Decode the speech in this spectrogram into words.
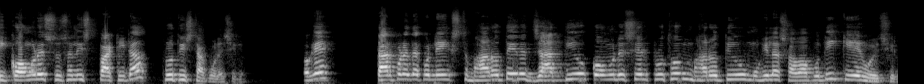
এই কংগ্রেস সোশ্যালিস্ট পার্টিটা প্রতিষ্ঠা করেছিল। ওকে তারপরে দেখো নেক্সট ভারতের জাতীয় কংগ্রেসের প্রথম ভারতীয় মহিলা সভাপতি কে হয়েছিল?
